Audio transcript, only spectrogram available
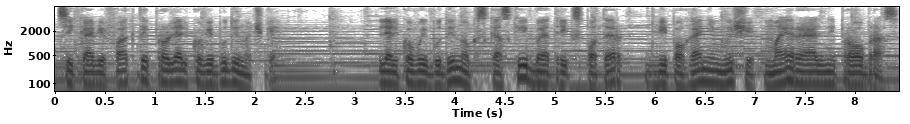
Цікаві факти про лялькові будиночки. Ляльковий будинок з казки Беатрікс Потер, дві погані миші, має реальний прообраз.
